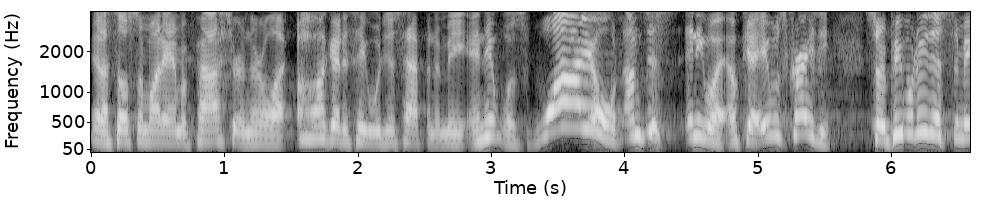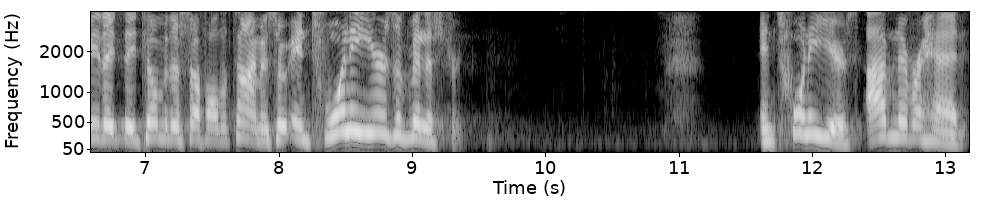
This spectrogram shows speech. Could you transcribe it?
and I tell somebody I'm a pastor, and they're like, oh, I got to tell you what just happened to me. And it was wild. I'm just, anyway, okay, it was crazy. So people do this to me, they, they tell me their stuff all the time. And so in 20 years of ministry, in 20 years, I've never had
